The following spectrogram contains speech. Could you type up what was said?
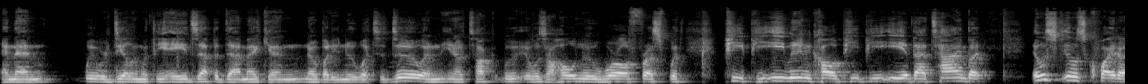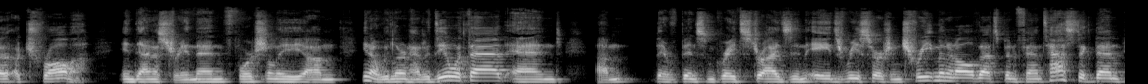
And then we were dealing with the AIDS epidemic and nobody knew what to do. And, you know, talk, it was a whole new world for us with PPE. We didn't call it PPE at that time, but it was, it was quite a, a trauma in dentistry. And then fortunately, um, you know, we learned how to deal with that. And, um, there have been some great strides in AIDS research and treatment, and all of that's been fantastic. Then,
